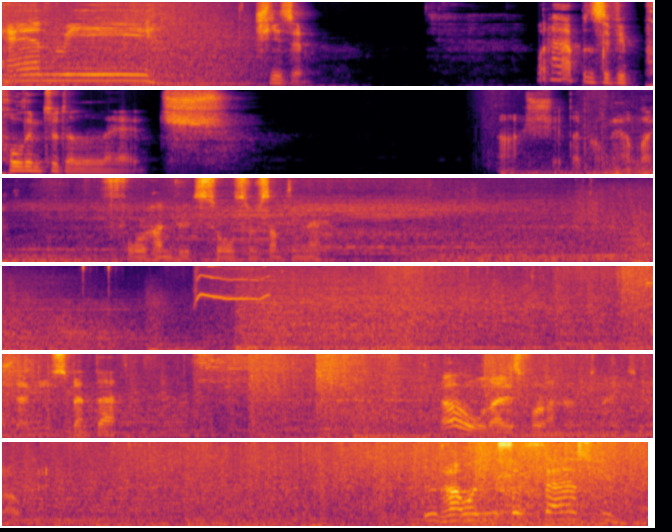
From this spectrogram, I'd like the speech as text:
Can we... Cheese it. Happens if you pull him to the ledge? Ah shit, I probably have like 400 souls or something there. Have you spent that? Oh, that is 422, okay. Dude, how are you so fast, you...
